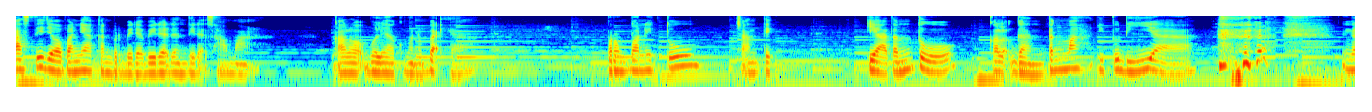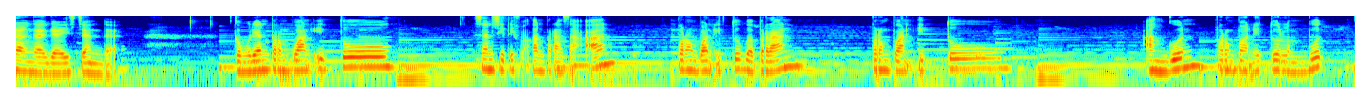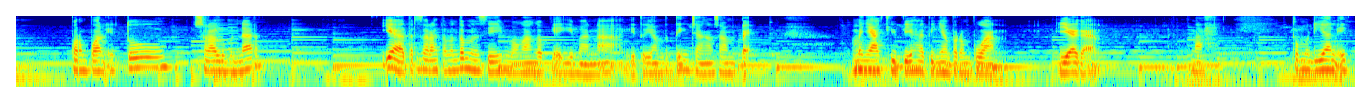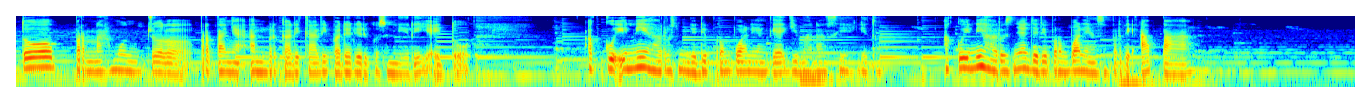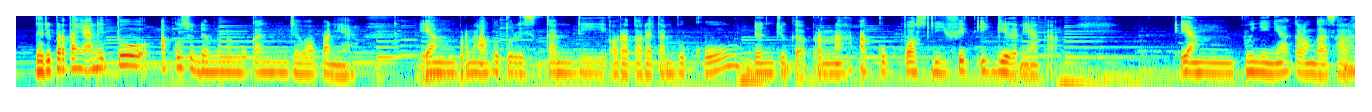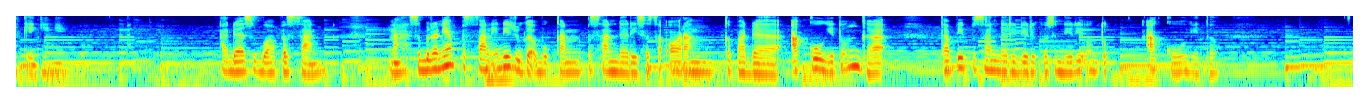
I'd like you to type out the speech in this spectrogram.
Pasti jawabannya akan berbeda-beda dan tidak sama. Kalau boleh aku menebak ya, perempuan itu cantik. Ya tentu, kalau ganteng mah itu dia. Enggak, enggak guys, canda. Kemudian perempuan itu sensitif akan perasaan, perempuan itu baperan, perempuan itu anggun, perempuan itu lembut, perempuan itu selalu benar. Ya, terserah teman-teman sih mau nganggap kayak gimana gitu. Yang penting jangan sampai menyakiti hatinya perempuan. Iya kan? Nah, kemudian itu pernah muncul pertanyaan berkali-kali pada diriku sendiri yaitu aku ini harus menjadi perempuan yang kayak gimana sih gitu aku ini harusnya jadi perempuan yang seperti apa? Dari pertanyaan itu aku sudah menemukan jawabannya yang pernah aku tuliskan di oret-oretan buku dan juga pernah aku post di feed IG ternyata. Yang bunyinya kalau nggak salah kayak gini. Ada sebuah pesan. Nah sebenarnya pesan ini juga bukan pesan dari seseorang kepada aku gitu enggak. Tapi pesan dari diriku sendiri untuk aku gitu.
